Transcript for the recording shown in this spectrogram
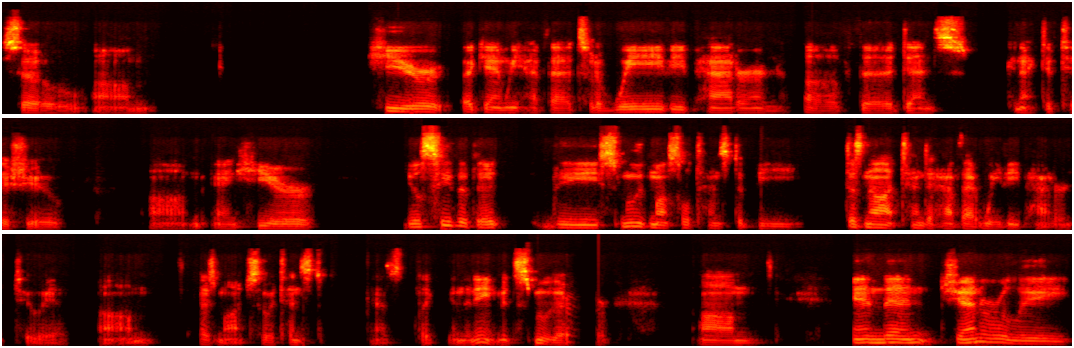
So um, here, again, we have that sort of wavy pattern of the dense connective tissue. Um, and here, you'll see that the, the smooth muscle tends to be, does not tend to have that wavy pattern to it um, as much. So it tends to, as like in the name, it's smoother. Um, and then generally,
